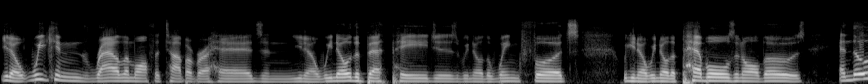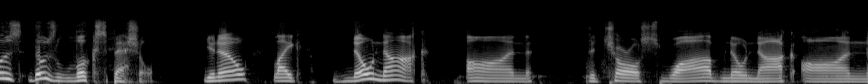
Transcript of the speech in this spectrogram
you know we can rattle them off the top of our heads, and you know we know the Beth Pages, we know the Wing Foots, you know we know the Pebbles and all those, and those those look special, you know, like no knock on the Charles Schwab, no knock on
